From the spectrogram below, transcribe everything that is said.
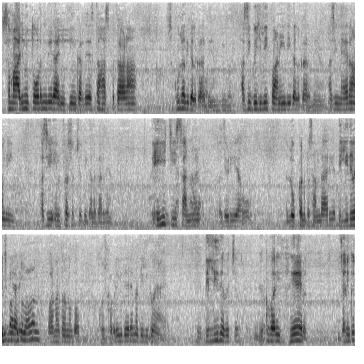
ਸਮਾਜ ਨੂੰ ਤੋੜਨ ਦੀ ਰਾਜਨੀਤੀ ਨਹੀਂ ਕਰਦੇ ਅਸੀਂ ਤਾਂ ਹਸਪਤਾਲਾਂ, ਸਕੂਲਾਂ ਦੀ ਗੱਲ ਕਰਦੇ ਹਾਂ। ਅਸੀਂ ਬਿਜਲੀ, ਪਾਣੀ ਦੀ ਗੱਲ ਕਰਦੇ ਹਾਂ, ਅਸੀਂ ਨਹਿਰਾਂ ਦੀ, ਅਸੀਂ ਇਨਫਰਾਸਟ੍ਰਕਚਰ ਦੀ ਗੱਲ ਕਰਦੇ ਹਾਂ। ਇਹੀ ਚੀਜ਼ ਸਾਨੂੰ ਜਿਹੜੀ ਆ ਉਹ ਲੋਕਾਂ ਨੂੰ ਪਸੰਦ ਆ ਰਹੀ ਹੈ। ਦਿੱਲੀ ਦੇ ਵਿੱਚ ਵੀ ਆ ਰਹੀ ਹੈ। ਔਰ ਮੈਂ ਤੁਹਾਨੂੰ ਬਹੁਤ ਖੁਸ਼ਖਬਰੀ ਵੀ ਦੇ ਰਿਹਾ, ਮੈਂ ਦਿੱਲੀ ਤੋਂ ਆਇਆ ਹਾਂ। ਤੇ ਦਿੱਲੀ ਦੇ ਵਿੱਚ ਇੱਕ ਵਾਰੀ ਫੇਰ ਯਾਨੀ ਕਿ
